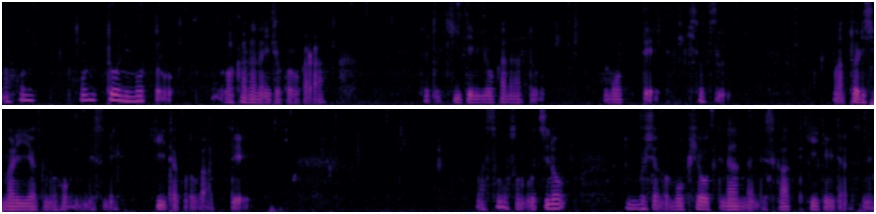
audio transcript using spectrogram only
まあ、ほん本当にもっとわからないところからちょっと聞いてみようかなと思って一つ、まあ、取締役の方にですね聞いたことがあって、まあ、そもそもうちの部署の目標って何なんですかって聞いてみたんですね。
